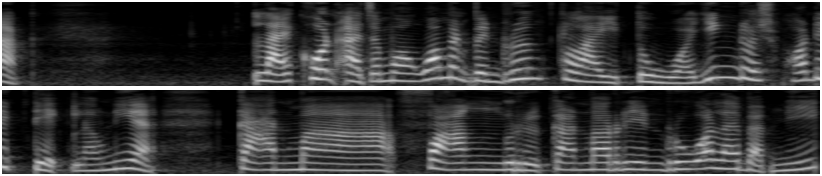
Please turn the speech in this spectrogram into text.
ากๆ หลายคนอาจจะมองว่ามันเป็นเรื่องไกลตัว ยิ่งโดยเฉพาะเด็กๆ แล้วเนี่ย การมาฟังหรือการมาเรียนรู้อะไรแบบนี้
